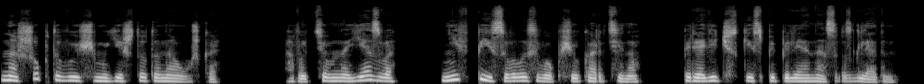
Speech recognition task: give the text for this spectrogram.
нашептывающему ей что-то на ушко. А вот темная язва не вписывалась в общую картину, периодически испепеляя нас взглядом.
